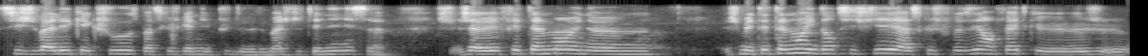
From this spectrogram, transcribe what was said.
si je valais quelque chose parce que je gagnais plus de, matchs de tennis. J'avais fait tellement une je m'étais tellement identifiée à ce que je faisais en fait que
